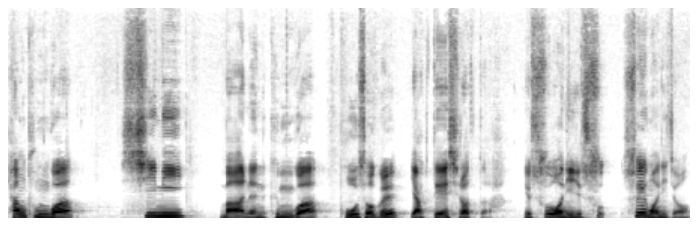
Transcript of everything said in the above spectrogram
향품과 심이 많은 금과 보석을 약대에 실었더라. 수원이 이제 수, 수행원이죠.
